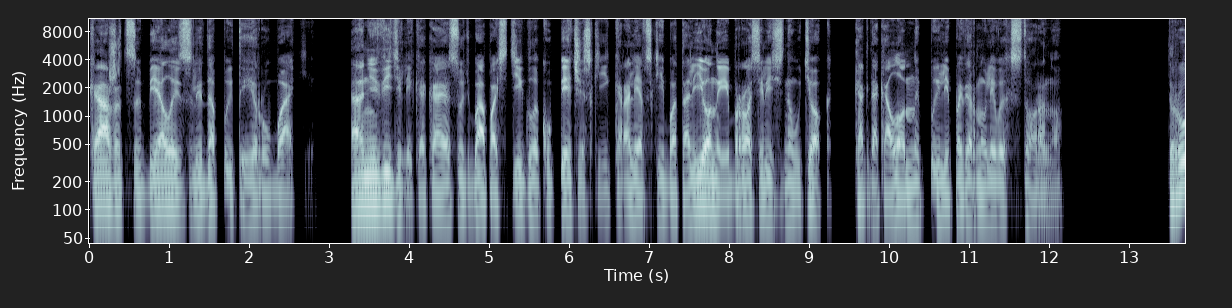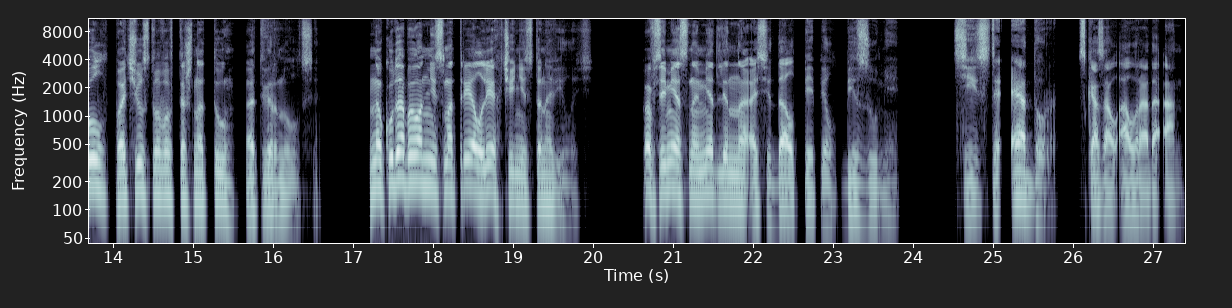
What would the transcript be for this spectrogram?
«Кажется, белые следопыты и рубаки. Они видели, какая судьба постигла купеческие и королевские батальоны и бросились на утек, когда колонны пыли повернули в их сторону. Трул, почувствовав тошноту, отвернулся. Но куда бы он ни смотрел, легче не становилось. Повсеместно медленно оседал пепел безумия. «Тисте Эдур», — сказал Алрада Ан,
